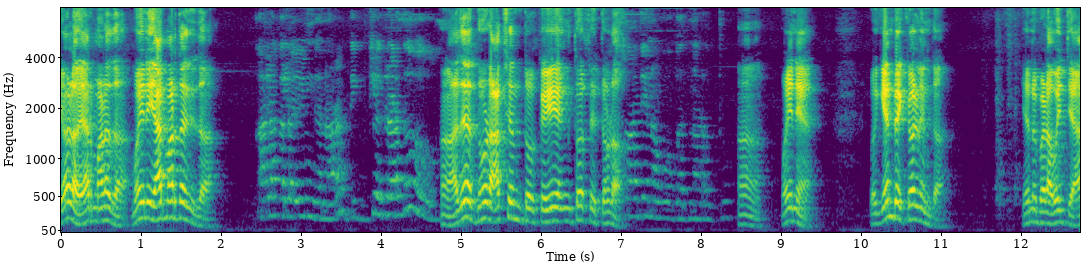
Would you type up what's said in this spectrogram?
ಹೇಳ ಯಾರು ಮಾಡೋದ? ಮೈಲಿ ಯಾರು ಮಾಡ್ತಾ ಇದ್ದಿದ್ದ? ಅದೇ ಅದು ನೋಡು ಆಕ್ಷನ್ ತೋ ಕೈ ಹೆಂಗೆ ತೋರಿಸ್ತೈತೆ ನೋಡು. ಹಾಂ ಮೈನೆ ಇವಾಗ ಏನು ಬೇಕು ಹೇಳಿ ನಿನ್ಗೆ? ಏನು ಬೇಡ ಹೋಯ್ತ್ಯಾ?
